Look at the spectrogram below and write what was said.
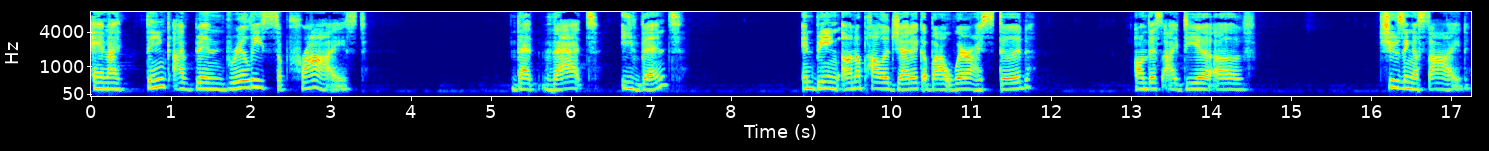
And I think I've been really surprised that that event and being unapologetic about where I stood on this idea of choosing a side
